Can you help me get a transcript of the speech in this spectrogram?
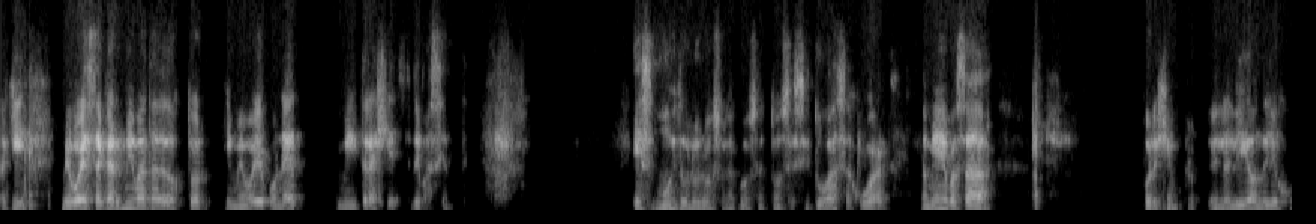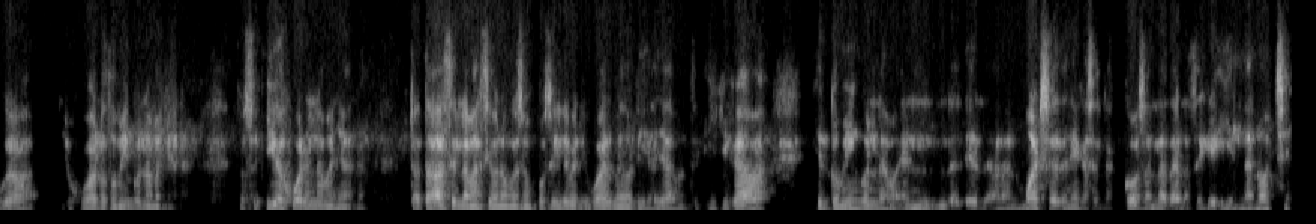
aquí me voy a sacar mi bata de doctor y me voy a poner mi traje de paciente. Es muy doloroso la cosa. Entonces, si tú vas a jugar, a mí me pasaba, por ejemplo, en la liga donde yo jugaba, yo jugaba los domingos en la mañana. Entonces, iba a jugar en la mañana trataba de hacer la máxima ocasión posible, pero igual me dolía ya. Y llegaba el domingo al almuerzo tenía que hacer las cosas, en la tarde, no sé qué, y en la noche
